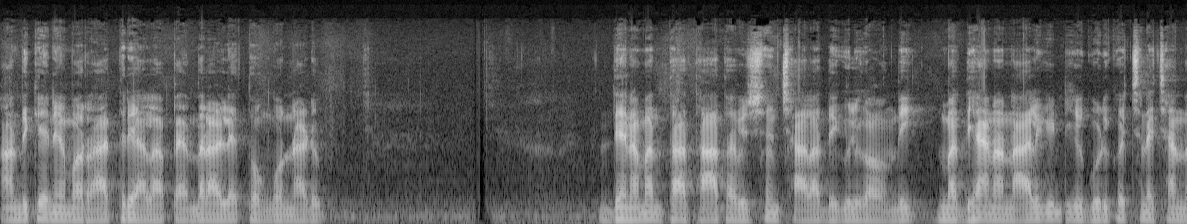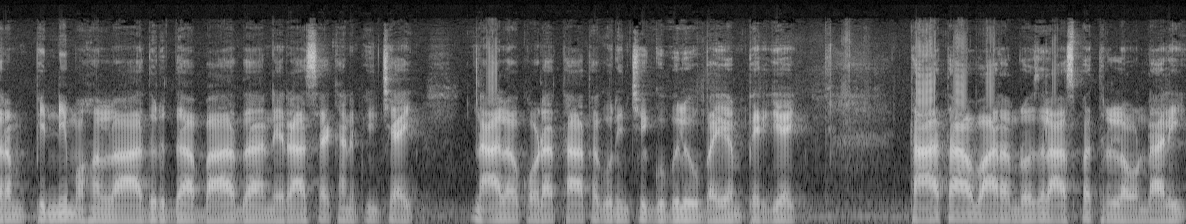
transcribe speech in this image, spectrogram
అందుకేనేమో రాత్రి అలా పెందరాళ్ళే తొంగున్నాడు. దినమంతా తాత విషయం చాలా దిగులుగా ఉంది. మధ్యాహ్నం నాలుగింటికి గుడికొచ్చిన చంద్రం పిన్ని మొహంలో ఆదుర్ద బాధ నిరాశ కనిపించాయి. నాలో కూడా తాత గురించి గుబులు భయం పెరిగాయి. తాత వారం రోజులు ఆసుపత్రిలో ఉండాలి.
